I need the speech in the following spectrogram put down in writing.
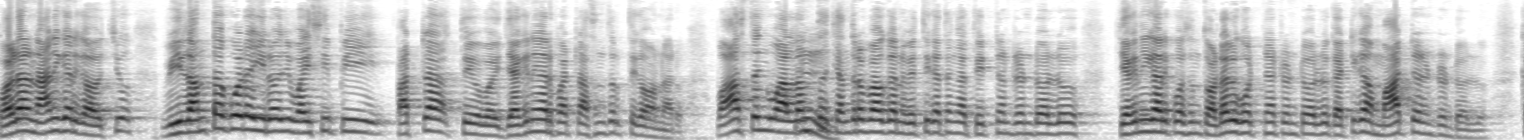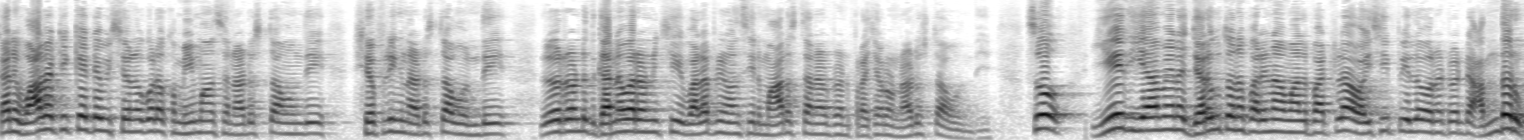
కొడాల నానిగారు కావచ్చు వీళ్ళంతా కూడా ఈరోజు వైసీపీ పట్ల జగన్ గారి పట్ల అసంతృప్తిగా ఉన్నారు. వాస్తవంగా వాళ్ళంతా చంద్రబాబు గారిని వ్యక్తిగతంగా తిట్టినటువంటి వాళ్ళు జగన్ గారి కోసం తొడలు కొట్టినటువంటి వాళ్ళు గట్టిగా మాట్లాడినటువంటి వాళ్ళు. కానీ వాళ్ళ టికెట్ విషయంలో కూడా ఒక మీమాంస నడుస్తూ ఉంది షెఫ్లింగ్ నడుస్తూ ఉంది రెండు గన్నవరం నుంచి వలపని వంశీని మారుస్తానటువంటి ప్రచారం నడుస్తూ ఉంది. సో ఏది ఏమైనా జరుగుతున్న పరిణామాల పట్ల వైసీపీలో ఉన్నటువంటి అందరూ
